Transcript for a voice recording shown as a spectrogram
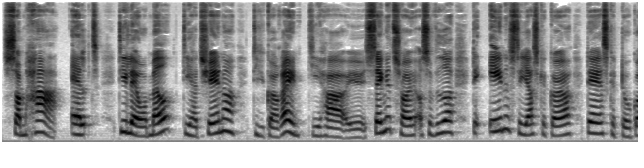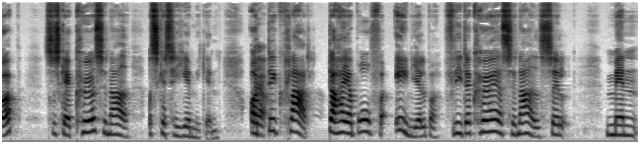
som har alt. De laver mad, de har tjenere, de gør rent, de har øh, sengetøj osv. Det eneste, jeg skal gøre, det er, at jeg skal dukke op, så skal jeg køre scenariet, og skal tage hjem igen. Og ja. det er klart, der har jeg brug for én hjælper, fordi der kører jeg scenariet selv. Men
